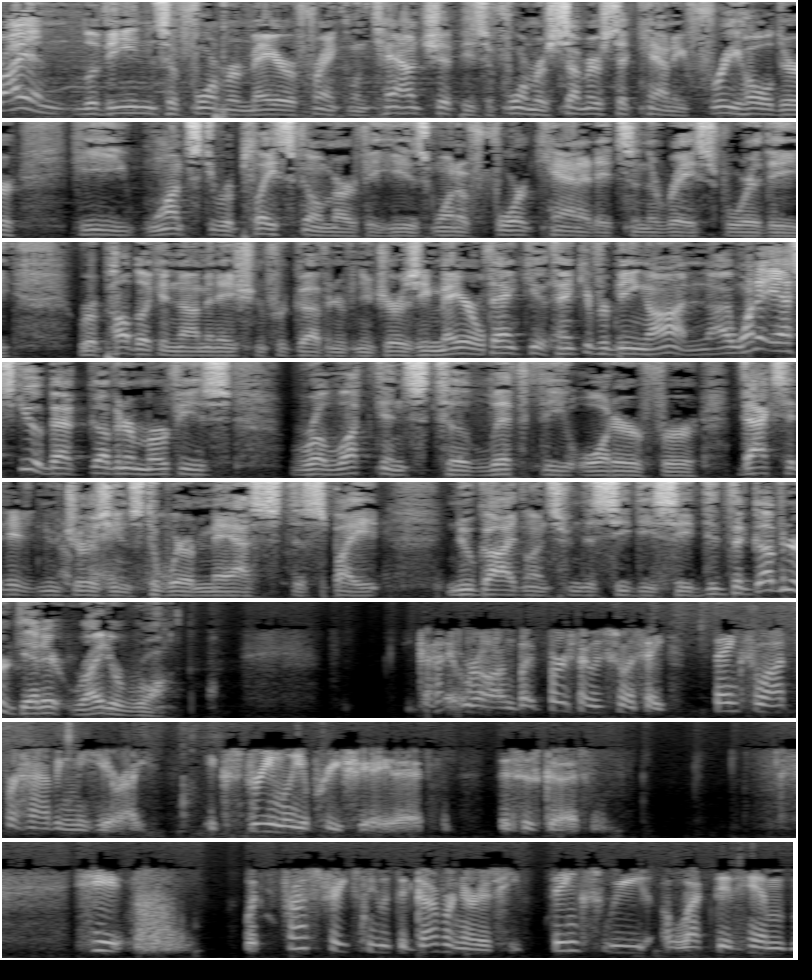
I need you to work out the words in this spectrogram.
Brian Levine's a former mayor of Franklin Township. He's a former Somerset County freeholder. He wants to replace Phil Murphy. He is one of four candidates in the race for the Republican nomination for governor of New Jersey. Mayor, thank you. Thank you for being on. I want to ask you about Governor Murphy's reluctance to lift the order for vaccinated New Jerseyans to wear masks despite new guidelines from the CDC. Did the governor get it right or wrong? Got it wrong. But first, I just want to say thanks a lot for having me here. I extremely appreciate it. This is good. He, what frustrates me with the governor is he thinks we elected him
